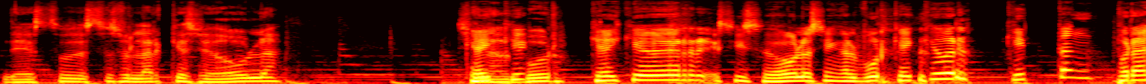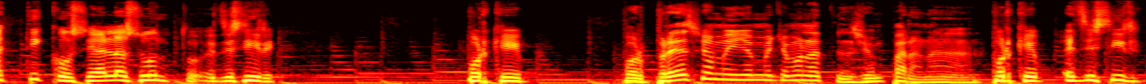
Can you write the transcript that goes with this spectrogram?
de, estos, de este celular que se dobla. que hay que, que hay que ver si se dobla sin albur, que hay que ver qué tan práctico sea el asunto. Es decir, porque, Por precio a mí yo me llama la atención para nada. porque, es decir,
